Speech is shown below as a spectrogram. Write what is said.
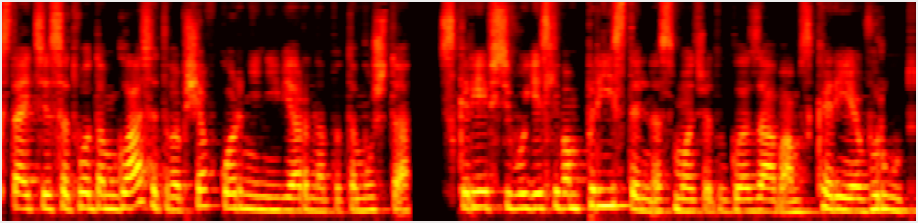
Кстати, с отводом глаз это вообще в корне неверно, потому что Скорее всего, если вам пристально смотрят в глаза, вам скорее врут,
